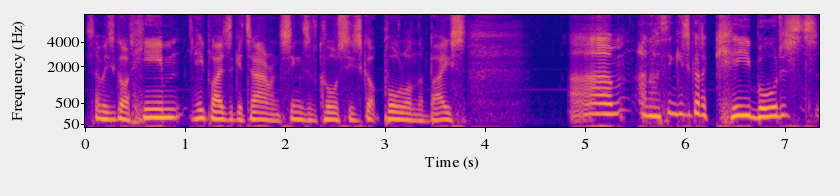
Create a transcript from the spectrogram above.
So he's got him. He plays the guitar and sings, of course. He's got Paul on the bass. Um, and I think he's got a keyboardist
